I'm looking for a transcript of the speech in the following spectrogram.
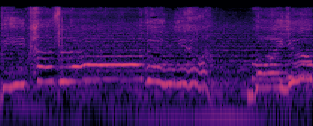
Because loving you, boy, you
